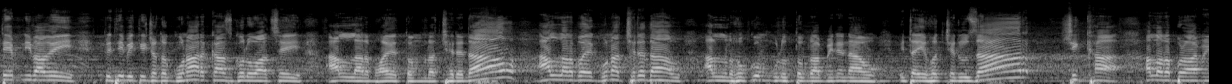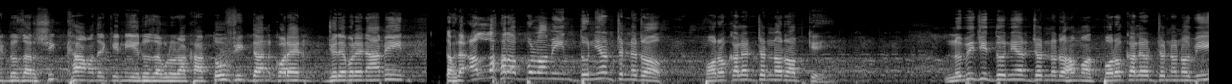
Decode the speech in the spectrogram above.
তেমনি ভাবে পৃথিবীতে যত গুনার কাজগুলো আছে, আল্লাহর ভয়ে তোমরা ছেড়ে দাও, আল্লাহর ভয়ে গুনাহ ছেড়ে দাও, আল্লাহর হুকুমগুলো তোমরা মেনে নাও। এটাই হচ্ছে রোজার শিক্ষা। আল্লাহ রাব্বুল আমিন রোজার শিক্ষা আমাদেরকে নিয়ে রোজাগুলো রাখার তৌফিক দান করেন। জুড়ে বলেন, আমিন। তাহলে আল্লাহ রাব্বুল আমিন দুনিয়ার জন্য রব, পরকালের জন্য রবকে। নবীজি দুনিয়ার জন্য রহমত, পরকালের জন্য নবী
